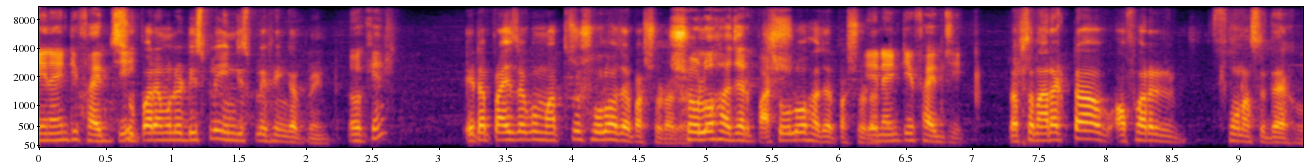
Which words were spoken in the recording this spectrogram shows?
A ninety five G super AMOLED display in display fingerprint okay এটা প্রাইস রাখব মাত্র ষোলো হাজার পাঁচশো টাকা। ষোলো হাজার পাঁচশো। ষোলো হাজার পাঁচশো এ নাইনটি ফাইভ জি ভাবছেন আর একটা অফারের ফোন আছে দেখো।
